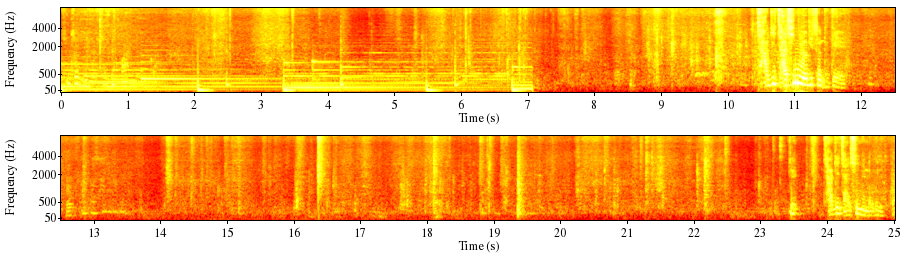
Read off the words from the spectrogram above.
진짜 계속 많이 니까 자기 자신이 여기서 누구예요? 네, 자기 자신이 누구냐고.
